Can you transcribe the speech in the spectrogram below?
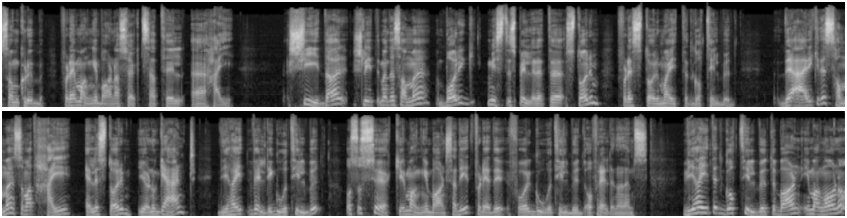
som klubb fordi mange barn har søkt seg til eh, Hei. Skidar sliter med det samme. Borg mister spillere til Storm fordi Storm har gitt et godt tilbud. Det er ikke det samme som at Hei eller Storm gjør noe gærent. De har gitt veldig gode tilbud, og så søker mange barn seg dit fordi de får gode tilbud og foreldrene deres. Vi har gitt et godt tilbud til barn i mange år nå,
